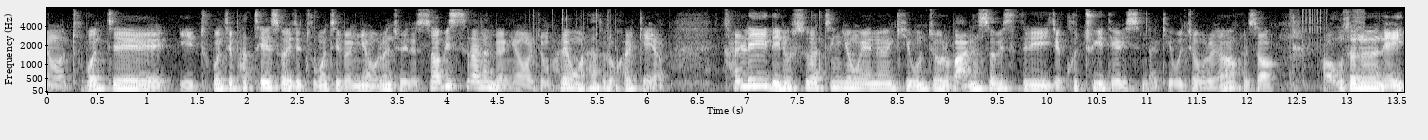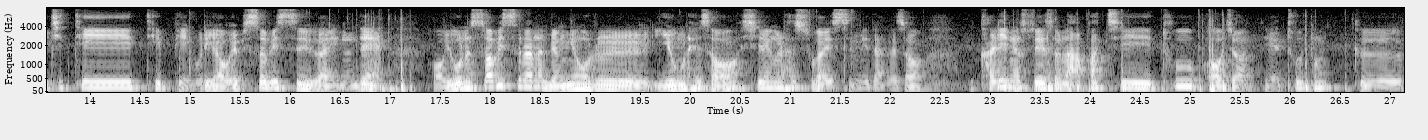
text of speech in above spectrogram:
어, 두 번째, 이 두 번째 파트에서 이제 두 번째 명령어는 저희는 서비스라는 명령어를 좀 활용을 하도록 할게요. Kali Linux 같은 경우에는 기본적으로 많은 서비스들이 이제 구축이 되어 있습니다. 기본적으로요. 그래서 어, 우선은 HTTP 우리가 웹 서비스가 있는데 어, 이거는 서비스라는 명령어를 이용을 해서 실행을 할 수가 있습니다. 그래서 칼리눅스에서는 아파치 2 버전, 예, 2 통, 그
